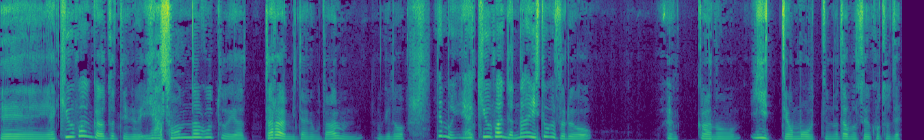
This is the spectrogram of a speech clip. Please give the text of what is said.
えー、野球ファンからとっていや、そんなことをやったらみたいなことあるんだけど、でも野球ファンじゃない人がそれをあの、いいって思うっていうのは多分そういうことで、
